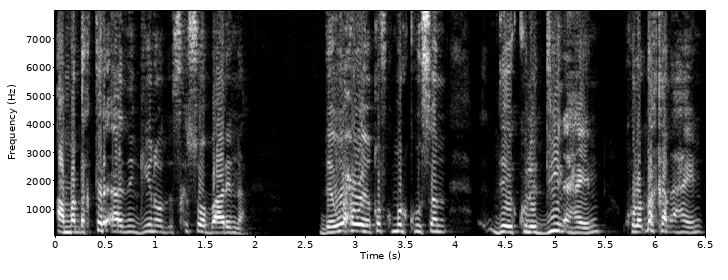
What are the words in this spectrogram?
ama dhakhtar aadan geen ood iska soo baarina dee waxa weya qofku markuusan dee kula diin ahayn kula dhaqan ahayn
